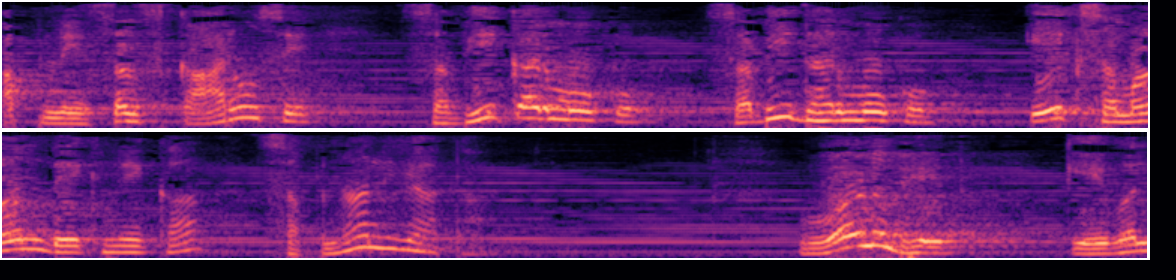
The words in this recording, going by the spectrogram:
अपने संस्कारों से, सभी कर्मों को, सभी धर्मों को एक समान देखने का सपना लिया था। वर्ण भेद केवल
